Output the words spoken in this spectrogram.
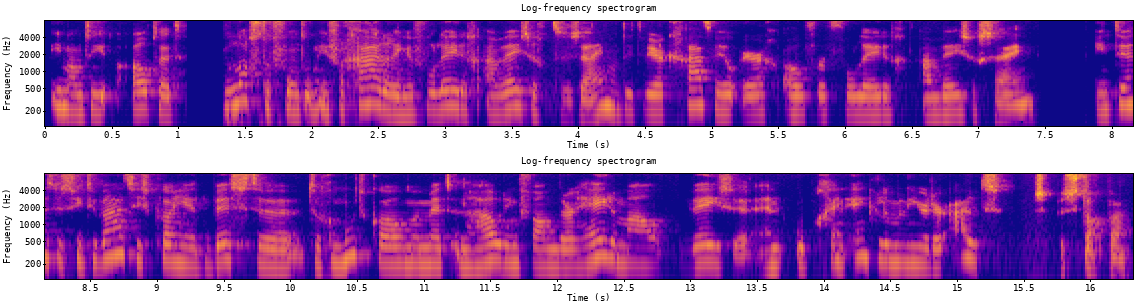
Iemand die altijd lastig vond om in vergaderingen volledig aanwezig te zijn. Want dit werk gaat heel erg over volledig aanwezig zijn. Intense situaties kan je het beste tegemoetkomen met een houding van er helemaal wezen. En op geen enkele manier eruit stappen.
